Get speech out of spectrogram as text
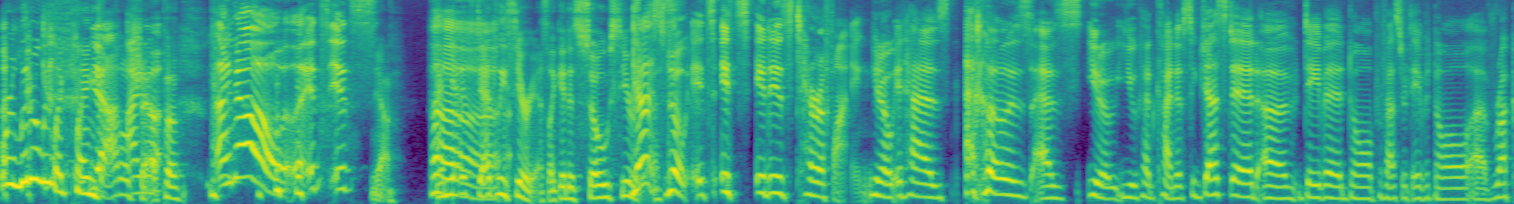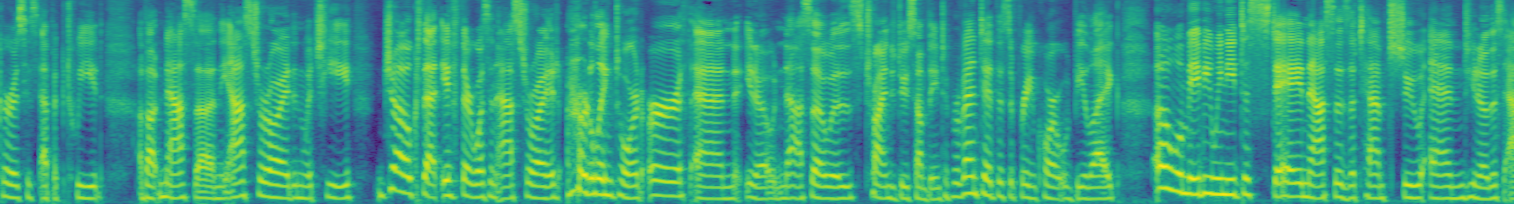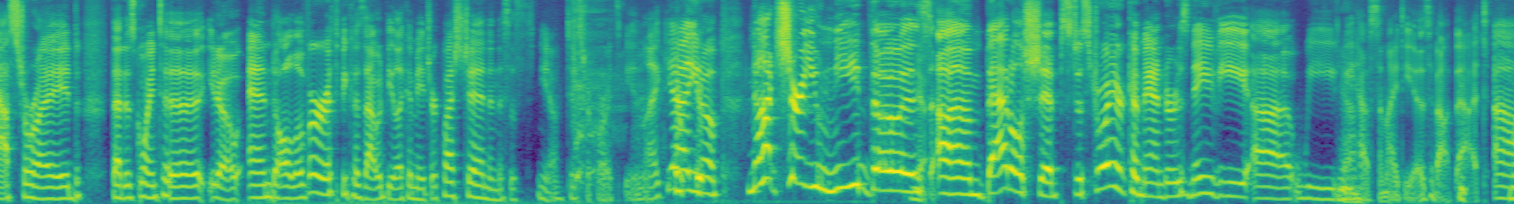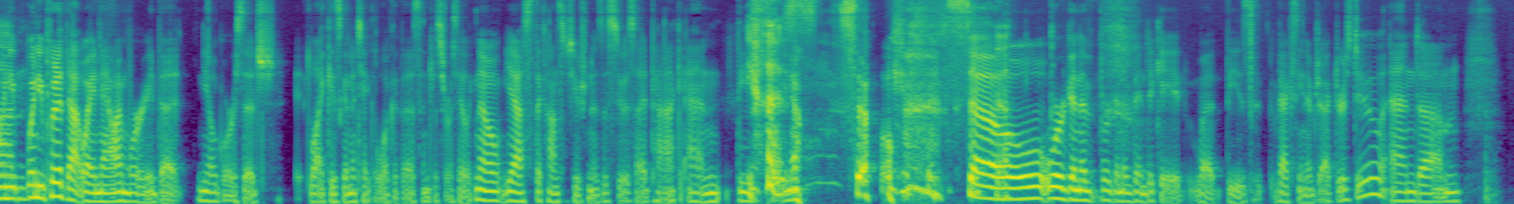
or literally like playing yeah, battleship. I know. I know. It's it's yeah and yet it's uh, deadly serious. Like it is so serious. Yes, no, it's it's it is terrifying. You know, it has echoes, as you know, you had kind of suggested of David Noll, Professor David Noll of Rutgers, his epic tweet about NASA and the asteroid, in which he joked that if there was an asteroid hurtling toward Earth and you know NASA was trying to do something to prevent it, the Supreme Court would be like, oh well, maybe we need to stay NASA's attempt to end you know this asteroid that is going to you know end all of Earth because that would be like a major question. And this is, you know, district courts being like, yeah, you know, not sure you need those yeah. um, battleships, destroyer commanders, Navy. Uh, we yeah. we have some ideas about that. Um, when you um, when you put it that way, now I'm worried that Neil Gorsuch like is going to take a look at this and just sort of say like, no, yes, the Constitution is a suicide pact, and these, yes. you know, so so yeah. we're gonna we're gonna vindicate what these vaccine objectors do, and um,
